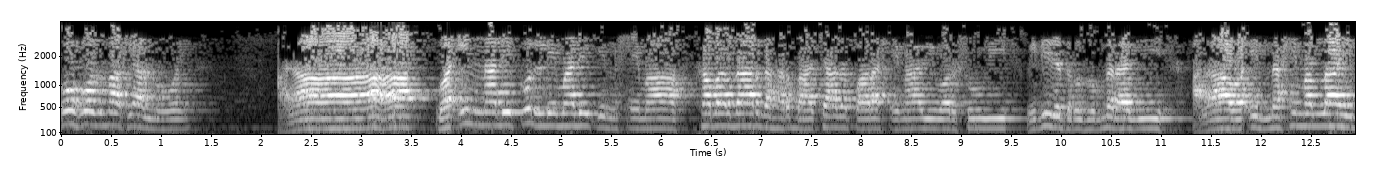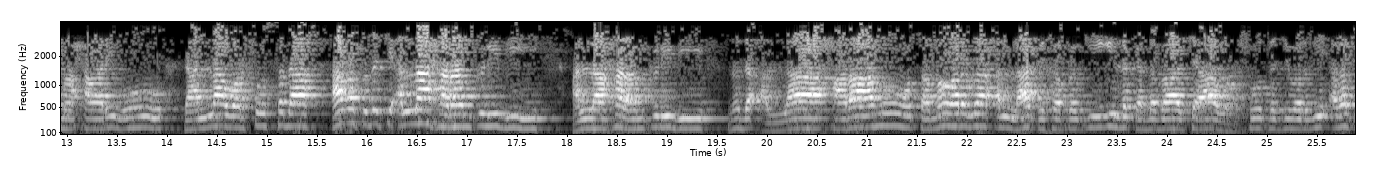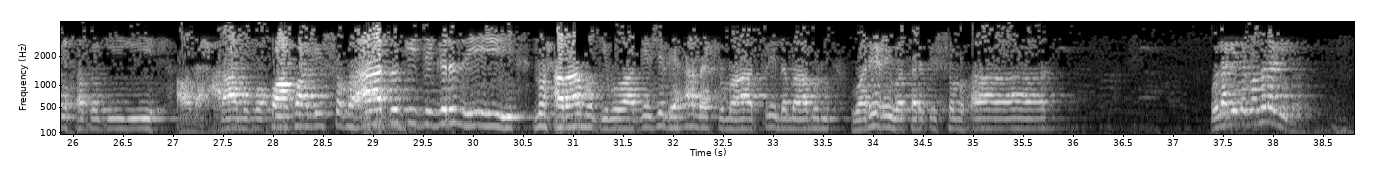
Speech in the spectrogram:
او خو ما خیال نو وای الا وان لكل ملك حما خبردار د هر بادشاہ د پاره حماوی ورشوي وی دې د رزق نه راځي الا وان حما الله محارمه دا الله ورشو صدا هغه صدا چې الله حرام کړی دي الله حرام کړی دي نو د الله حرامو تمورزا الله ته خپکیږي لکه د باچا او شو ته چې وردی هغه ته خپکیږي او د حرام په خواخوا کې شبهات کې چې ګرځي نو حرام کې بواکه شي له هغه شبهات په د باب ورع و ترک شبهات ولګي دا کومه لګي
